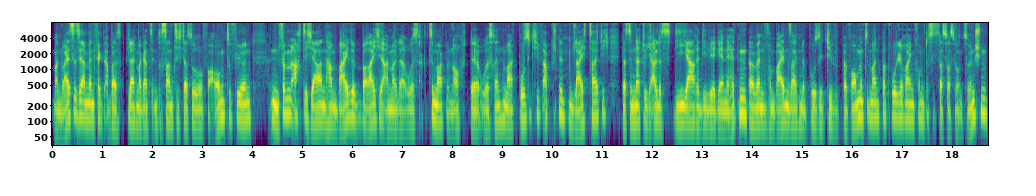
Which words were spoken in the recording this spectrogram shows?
man weiß es ja im Endeffekt, aber vielleicht mal ganz interessant, sich das so vor Augen zu führen. In 85 Jahren haben beide Bereiche, einmal der US-Aktienmarkt und auch der US-Rentenmarkt, positiv abgeschnitten gleichzeitig. Das sind natürlich alles die Jahre, die wir gerne hätten, äh, wenn von beiden Seiten eine positive Performance in mein Portfolio reinkommt. Das ist das, was wir uns wünschen.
